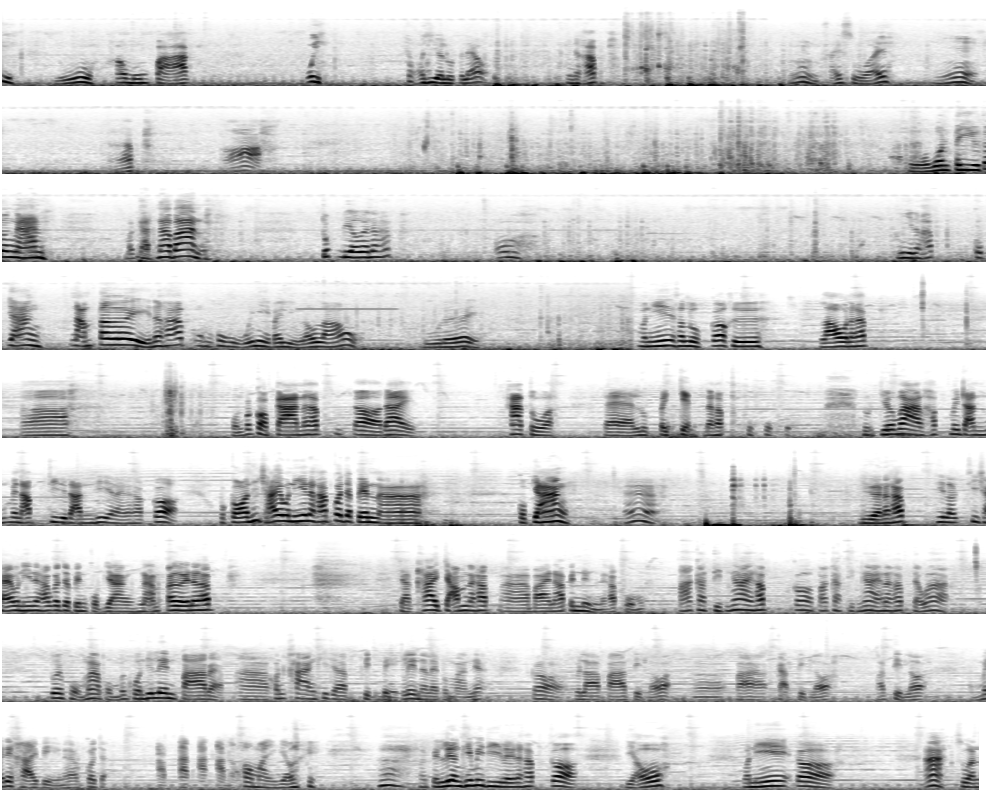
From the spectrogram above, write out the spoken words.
ดูเข้ามุมปาก อุ้ยช่อเฮียหลุดไปแล้ว นี่นะครับ อืมสายสวย นี่ ครับอ่าโหวนตีอยู่ตั้งนาน มากัดหน้าบ้าน จุ๊บเดียวเลยนะครับ โอ้ นี่นะครับ กบยางหนามเตยนะครับ โอ้โห นี่ใบหลิวเล้าๆ ดูเลย วันนี้สรุปก็คือเรานะครับ อ่า ผลประกอบการนะครับ ก็ได้ 5 ตัว แต่หลุดไป 7 นะครับหลุดเยอะมากครับ ไม่ดันไม่นับที่ดันที่อะไรนะครับ ก็อุปกรณ์ที่ใช้วันนี้นะครับ ก็จะเป็นกบยางเหยื่อนะครับ ที่เราที่ใช้วันนี้นะครับ ก็จะเป็นกบยางหนามเตยนะครับ จากค่ายจ้ำนะครับบายนะเป็นหนึ่งนะครับ ผมปลากัดติดง่ายครับ ก็ปลากัดติดง่ายนะครับ แต่ว่า ด้วยผมอะผมเป็นคนที่เล่นปลาแบบอ่าค่อนข้างที่จะปิดเบรกเล่นอะไรประมาณเนี้ยก็เวลาปลาติดแล้วอะอ่าปลากัดติดแล้วอะวัดติดแล้วผมไม่ได้คลายเบรกนะครับ ก็จะอัดอัดอัดอัดเข้ามาอย่างเดียวเลย มันเป็นเรื่องที่ไม่ดีเลยนะครับ ก็เดี๋ยววันนี้ก็อะส่วน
